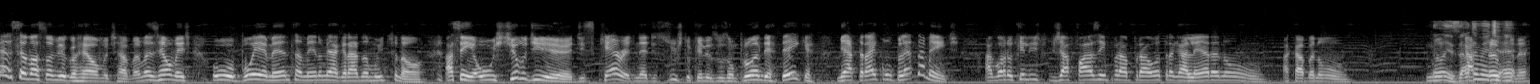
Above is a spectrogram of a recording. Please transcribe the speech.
esse é o nosso amigo Helmut, rapaz. Mas realmente, o Boyman também não me agrada muito, não. Assim, o estilo de, de scared, né, de susto que eles usam pro Undertaker, me atrai completamente. Agora, o que eles já fazem pra, pra outra galera não acaba não. Não, exatamente. tanto, é, né?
